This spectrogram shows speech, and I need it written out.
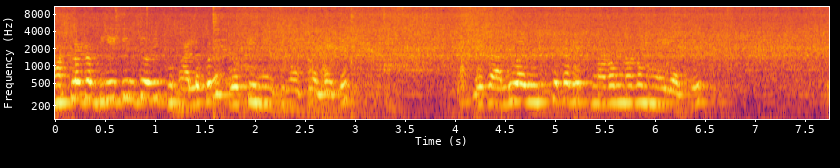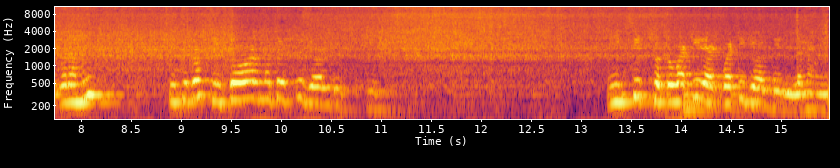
মশলাটা দিয়ে কিন্তু আমি খুব ভালো করে কষিয়ে নিয়েছি মশলাটাকে। বেশ আলু আর উচ্ছেটা বেশ নরম নরম হয়ে গেছে। এবার আমি কিছুটা সিদ্ধ হওয়ার মতো একটু জল দিচ্ছি। মিক্সির ছোটো বাটির এক বাটি জল দিয়ে দিলাম আমি।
